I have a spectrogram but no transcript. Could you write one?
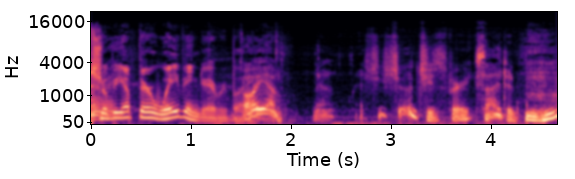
She'll be up there waving to everybody. Oh yeah, yeah, she should. She's very excited. Mm-hmm.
